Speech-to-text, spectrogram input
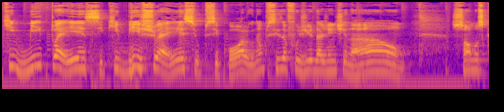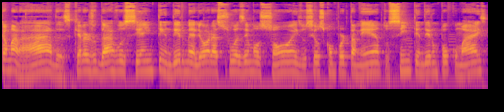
Que mito é esse? Que bicho é esse o psicólogo? Não precisa fugir da gente não. Somos camaradas. Quero ajudar você a entender melhor as suas emoções, os seus comportamentos, se entender um pouco mais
